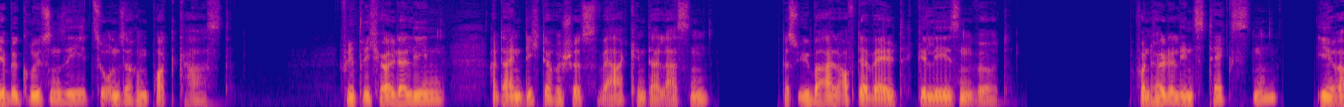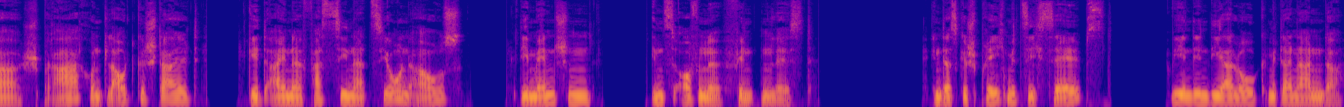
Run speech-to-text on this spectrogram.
Wir begrüßen Sie zu unserem Podcast. Friedrich Hölderlin hat ein dichterisches Werk hinterlassen, das überall auf der Welt gelesen wird. Von Hölderlins Texten, ihrer Sprach- und Lautgestalt geht eine Faszination aus, die Menschen ins Offene finden lässt, in das Gespräch mit sich selbst wie in den Dialog miteinander.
